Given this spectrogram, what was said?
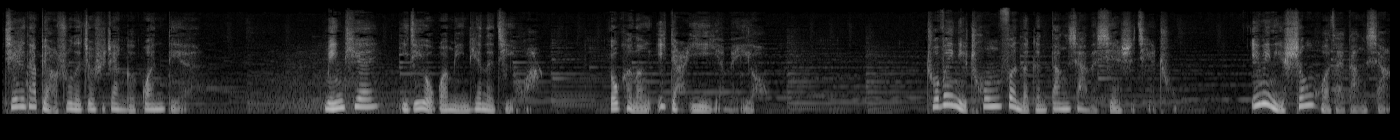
其实它表述的就是这样个观点：明天以及有关明天的计划，有可能一点意义也没有，除非你充分的跟当下的现实接触，因为你生活在当下，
